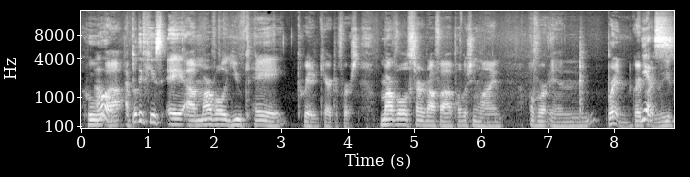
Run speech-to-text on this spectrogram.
who Oh. uh, I believe he's a uh, Marvel UK created character first. Marvel started off a publishing line over in Britain, Great Yes. Britain,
